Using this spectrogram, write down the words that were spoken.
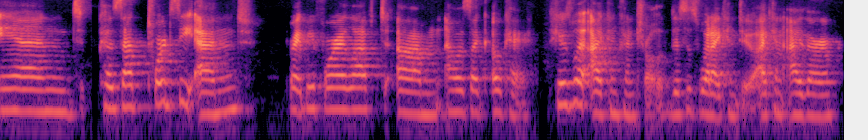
And because that towards the end, right before I left, um, I was like, okay, here's what I can control. This is what I can do. I can either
